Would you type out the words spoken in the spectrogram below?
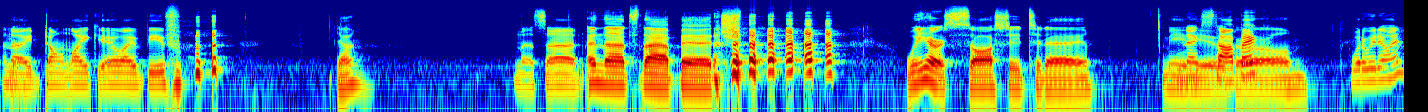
and I don't like you. I have beef. Yeah. That's that. And that's that bitch. we are saucy today. Me and Next topic? girl. What are we doing?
